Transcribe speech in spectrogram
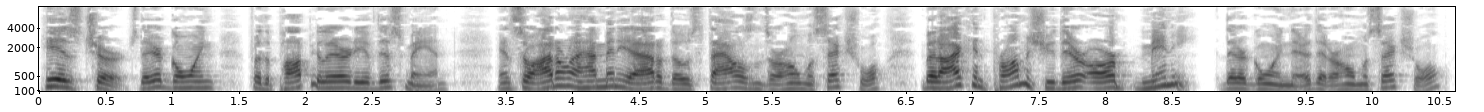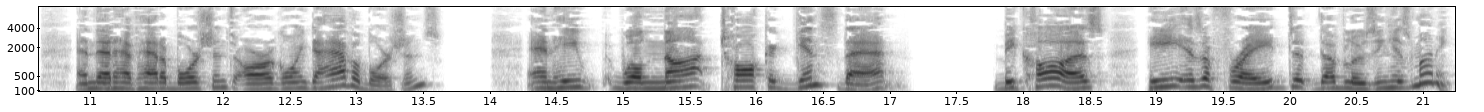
his church. They're going for the popularity of this man. And so I don't know how many out of those thousands are homosexual, but I can promise you there are many that are going there that are homosexual and that have had abortions or are going to have abortions. And he will not talk against that because he is afraid to, of losing his money.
